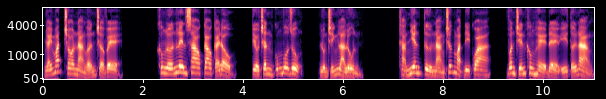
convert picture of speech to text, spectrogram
nháy mắt cho nàng ấn trở về. Không lớn lên sao cao cái đầu, tiểu chân cũng vô dụng, lùn chính là lùn. Thản nhiên từ nàng trước mặt đi qua, vân chiến không hề để ý tới nàng.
